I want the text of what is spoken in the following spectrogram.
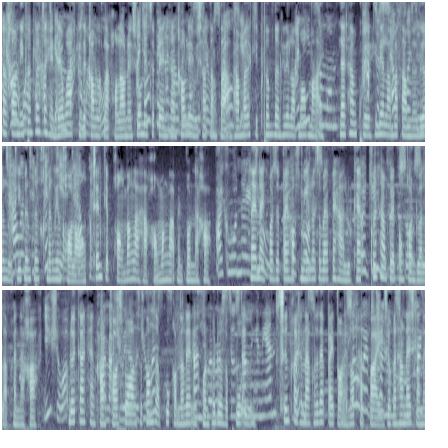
จากตอนนี้เพื่อนๆจะเห็นได้ว่ากิจกรรมหลักๆของเราในช่วงนี้จะเป็นการเข้าเรียนวิชาต่างๆทำภารกิจเพิ่มเติมที่ได้รับมอบหมาย และทำ quest ที่ได้รับมาตามเนื้อเรื่องหรือที่เพื่อนๆนักเรียนขอร้อง เช่นเก็บของบ้างและหาของบ้างละเป็นต้นนะคะ I coordinate ในไหนๆก่อนจะไปฮอกมีดเราจะแวะไปหาลูแคนเพื่อทำ quest องค์กรดวลลับกันนะคะ You show up. โดยการแข่งขันคอสวอลจะต้องจับคู่กับนักเรียนอีกคนเพื่อดวลกับผู้อื่น ซึ่งใครชนะก็จะได้ไปต่อในรอบถัดไปจนกระทั่งได้แชมป์ใน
